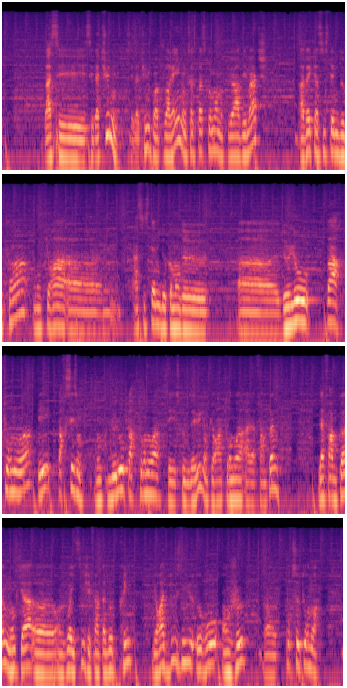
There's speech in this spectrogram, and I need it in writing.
bah c'est la thune. C'est la thune qu'on va pouvoir gagner. Donc ça se passe comment? Donc il va y avoir des matchs avec un système de points. Donc il y aura un système de comment? De, de lot par tournoi et par saison. Donc le lot par tournoi, c'est ce que vous avez vu, donc il y aura un tournoi à la FarmCon. La FarmCon, donc il y a, euh, on le voit ici, j'ai fait un tableau de prix, il y aura 12 000 euros en jeu euh, pour ce tournoi.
